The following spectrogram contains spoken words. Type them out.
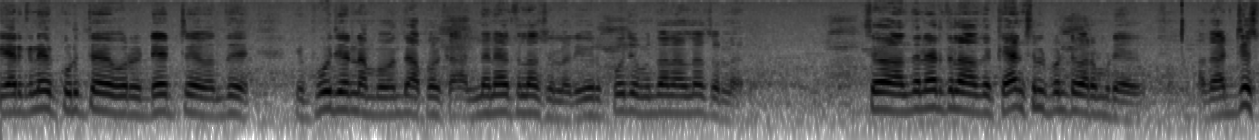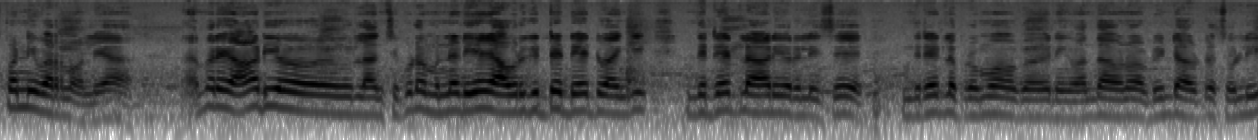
ஏற்கனவே கொடுத்த ஒரு டேட்டு வந்து பூஜை நம்ம வந்து அப்புறம் க- அந்த நேரத்துலாம் சொன்னார் இவர் பூஜை முந்தா நாள் தான் சொன்னார். ஸோ அந்த நேரத்தில் அதை கேன்சல் பண்ணிட்டு வர முடியாது. அதை அட்ஜஸ்ட் பண்ணி வரணும் இல்லையா? அது மாதிரி ஆடியோ லான்ச்சு கூட முன்னாடியே அவர்கிட்ட டேட் வாங்கி இந்த டேட்டில் ஆடியோ ரிலீஸு இந்த டேட்டில் ப்ரொமோ நீங்கள் வந்தாகணும் அப்படின்ட்டு அவர்கிட்ட சொல்லி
